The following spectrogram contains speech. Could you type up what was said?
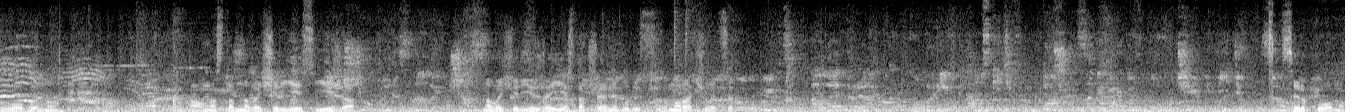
Глобино. А у нас там на вечір є їжа. На вечір їжа є, так що я не буду заморачуватися. Сир комо.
